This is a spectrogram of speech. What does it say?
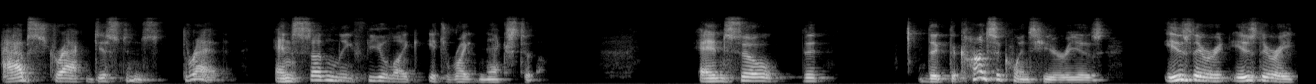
abstract distance threat and suddenly feel like it's right next to them. And so the the, the consequence here is is there is there a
